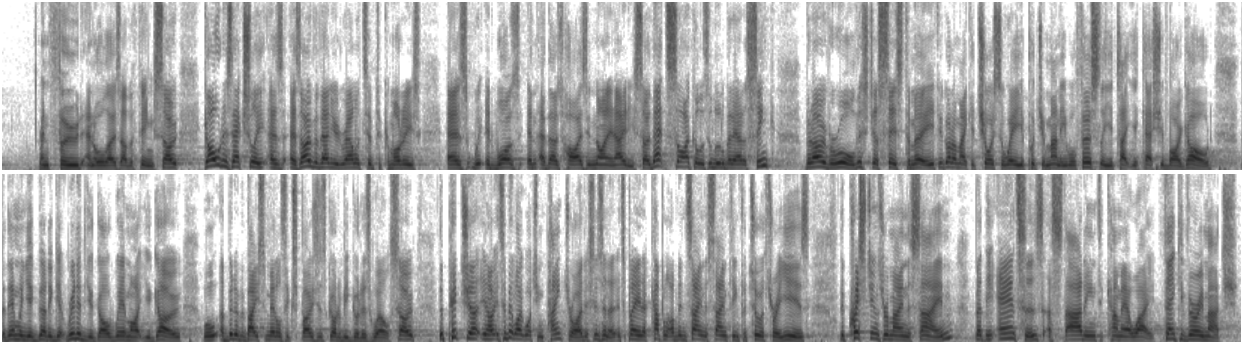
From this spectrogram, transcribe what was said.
and food and all those other things. So gold is actually as, as overvalued relative to commodities as it was in, at those highs in 1980. So that cycle is a little bit out of sync. But overall, this just says to me if you've got to make a choice of where you put your money, well, firstly, you take your cash, you buy gold. But then when you've got to get rid of your gold, where might you go? Well, a bit of a base metals exposure has got to be good as well. So the picture, you know, it's a bit like watching paint dry, this, isn't it? It's been a couple, I've been saying the same thing for two or three years. The questions remain the same, but the answers are starting to come our way. Thank you very much.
